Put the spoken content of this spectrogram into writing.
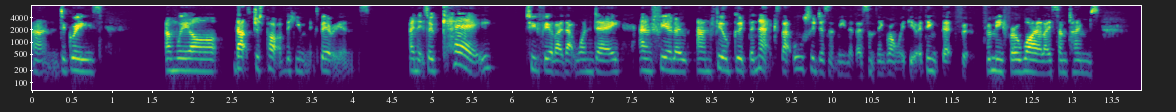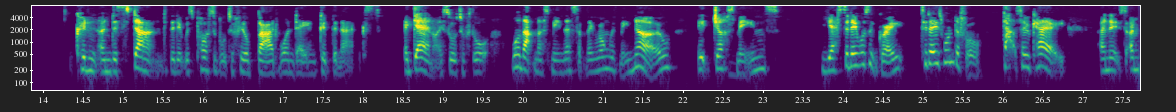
and degrees. And we are, that's just part of the human experience. And it's okay to feel like that one day and feel and feel good the next. That also doesn't mean that there's something wrong with you. I think that for, for me, for a while, I sometimes couldn't understand that it was possible to feel bad one day and good the next. Again, I sort of thought, well, that must mean there's something wrong with me. No, it just mm. means yesterday wasn't great, today's wonderful. That's okay. And it's I'm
